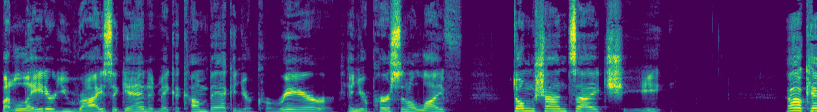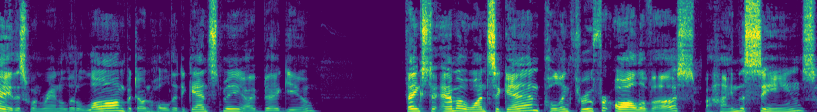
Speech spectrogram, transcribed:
but later you rise again and make a comeback in your career or in your personal life. Dongshan Zai Qi. Okay, this one ran a little long, but don't hold it against me, I beg you. Thanks to Emma once again, pulling through for all of us, behind the scenes.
